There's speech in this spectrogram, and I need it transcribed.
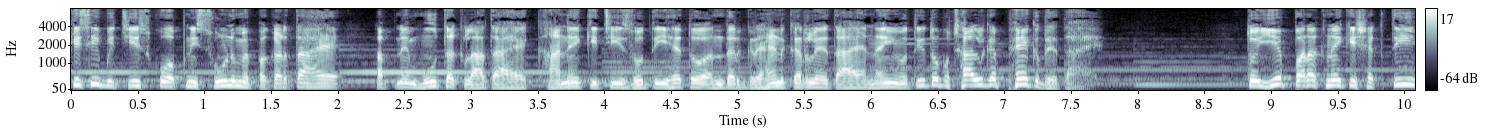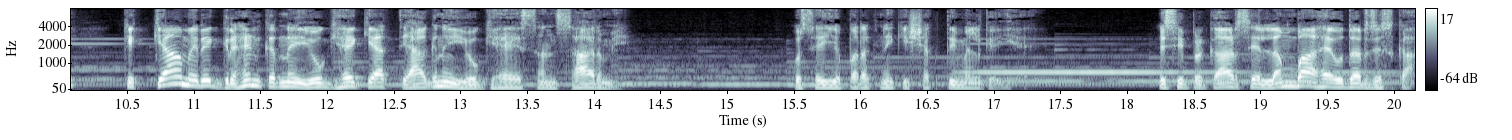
किसी भी चीज़ को अपनी सूंड में पकड़ता है, अपने मुँह तक लाता है, खाने की चीज़ होती है तो अंदर ग्रहण कर लेता है, नहीं होती तो उछाल के फेंक देता है। तो ये परखने की शक्ति कि क्या मेरे ग्रहण करने योग्य है, क्या त्यागने योग्य है संसार में, उसे ये परखने की शक्ति मिल गई है। इसी प्रकार से लंबा है उदर जिसका,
